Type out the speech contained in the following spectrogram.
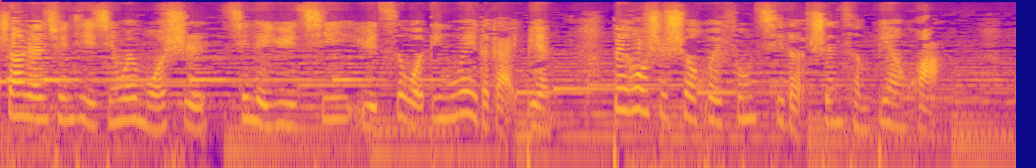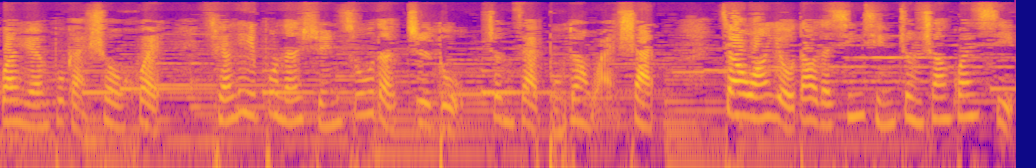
商人群体行为模式、心理预期与自我定位的改变，背后是社会风气的深层变化。官员不敢受贿，权力不能寻租的制度正在不断完善，交往有道的新型政商关系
